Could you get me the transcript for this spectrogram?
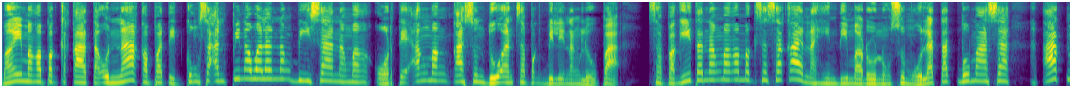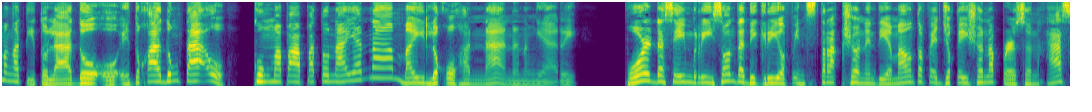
May mga pagkakataon na kapatid kung saan pinawalan ng bisa ng mga korte ang mga kasunduan sa pagbili ng lupa sa pagitan ng mga magsasaka na hindi marunong sumulat at bumasa at mga titulado o edukadong tao kung mapapatunayan na may lokohan na na nangyari. For the same reason, the degree of instruction and the amount of education a person has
